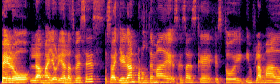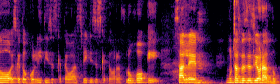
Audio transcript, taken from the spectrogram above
Pero la mayoría de las veces, o sea, llegan por un tema de, es que sabes que estoy inflamado, es que tengo colitis, es que tengo gastritis, es que tengo reflujo y salen muchas veces llorando,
